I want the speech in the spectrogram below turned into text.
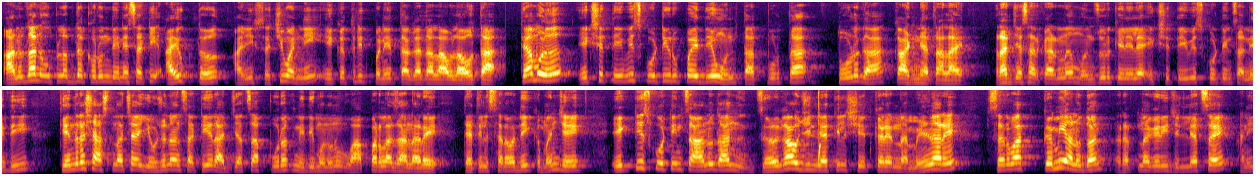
अनुदान उपलब्ध करून देण्यासाठी आयुक्त आणि सचिवांनी एकत्रितपणे तगादा लावला होता. त्यामुळं एकशे तेवीस कोटी रुपये देऊन तात्पुरता तोडगा काढण्यात आलाय. राज्य सरकारनं मंजूर केलेल्या एकशे तेवीस कोटींचा निधी केंद्र शासनाच्या योजनांसाठी राज्याचा पूरक निधी म्हणून वापरला जाणार आहे. त्यातील सर्वाधिक म्हणजे एकतीस कोटींचं अनुदान जळगाव जिल्ह्यातील शेतकऱ्यांना मिळणार आहे. सर्वात कमी अनुदान रत्नागिरी जिल्ह्याचं आहे आणि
